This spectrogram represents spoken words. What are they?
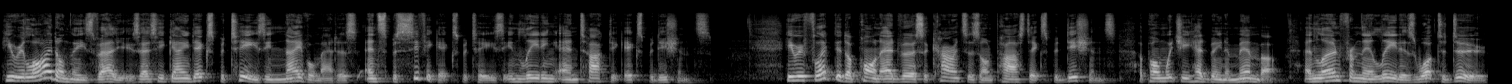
He relied on these values as he gained expertise in naval matters and specific expertise in leading Antarctic expeditions. He reflected upon adverse occurrences on past expeditions upon which he had been a member and learned from their leaders what to do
